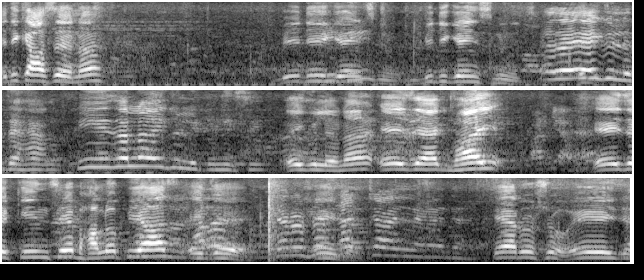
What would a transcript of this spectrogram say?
এদিকে আছে না? BD gains news BD gains news. এইগুলো দেখেন হলো এইগুলো কিনেছি। এইগুলো না? এই যে এক ভাই এই যে কিনছে ভালো পেঁয়াজ এই যে এই যে। তেরোশো এই যে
